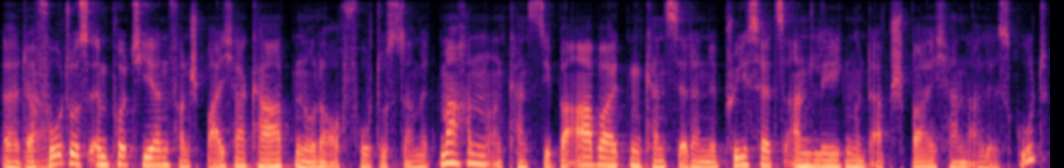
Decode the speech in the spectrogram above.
äh, da Ja. Fotos importieren von Speicherkarten oder auch Fotos damit machen und kannst die bearbeiten, kannst dir deine Presets anlegen und abspeichern, alles gut.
